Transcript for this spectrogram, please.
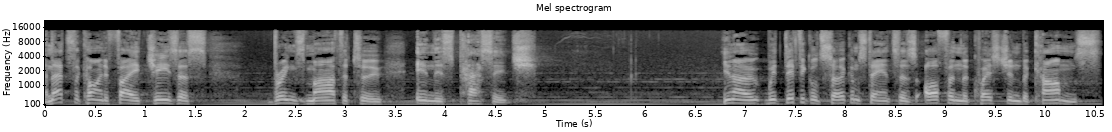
And that's the kind of faith Jesus brings Martha to in this passage. You know, with difficult circumstances, often the question becomes,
